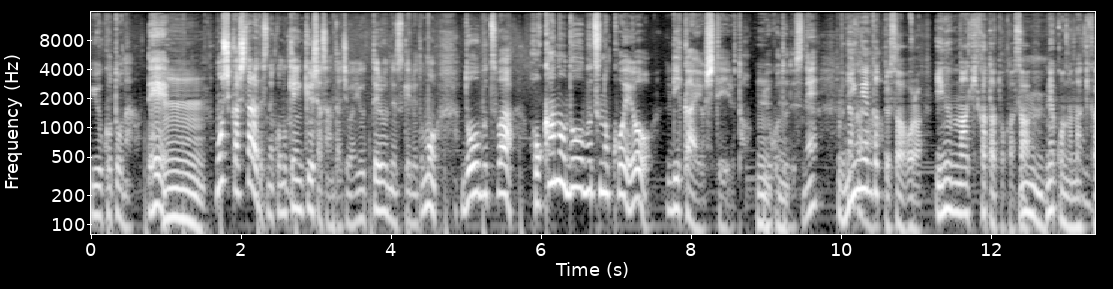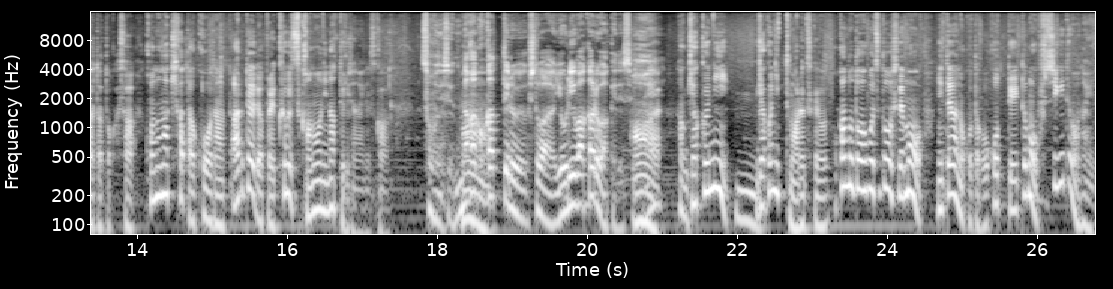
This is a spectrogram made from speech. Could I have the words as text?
いうことなので、うん。もしかしたらですねこの研究者さんたちは言ってるんですけれども動物は他の動物の声を理解をしているということですね。でも人間だってさほら犬の鳴き方とかさ、うん猫の鳴き方とかさこの鳴き方はこうだなってある程度やっぱり区別可能になってるじゃないですか。そうですよね長く飼ってる人はよりわかるわけですよね。はい、逆に、うん逆に言ってもあれですけど他の動物同士でも似たようなことが起こっていても不思議ではない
